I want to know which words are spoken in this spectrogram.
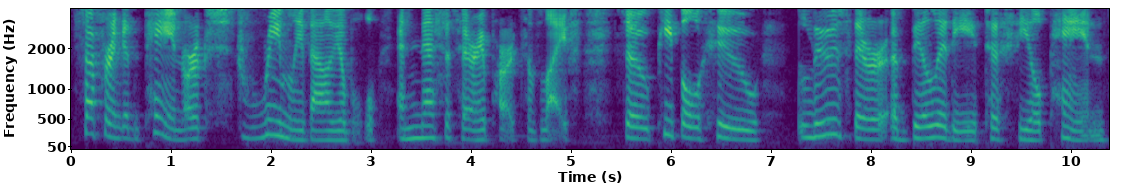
suffering and pain are extremely valuable and necessary parts of life. So people who lose their ability to feel pain,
